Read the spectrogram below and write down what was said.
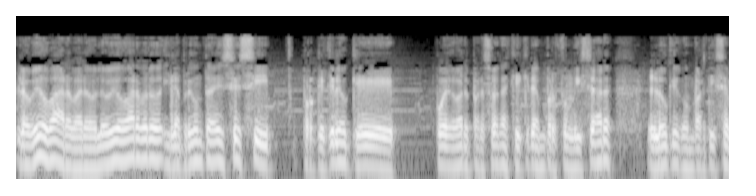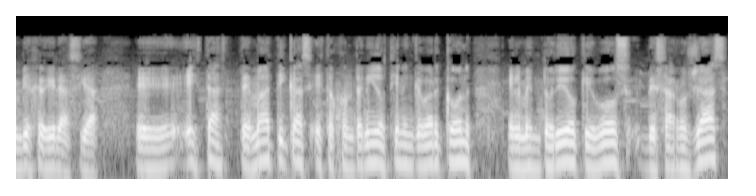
Lo veo bárbaro, lo veo bárbaro y la pregunta es sí, porque creo que puede haber personas que quieran profundizar lo que compartís en Viaje de Gracia. Eh, estas temáticas, estos contenidos tienen que ver con el mentoreo que vos desarrollás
